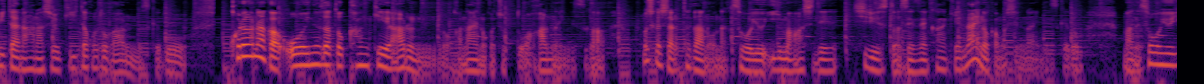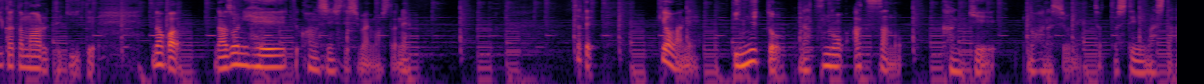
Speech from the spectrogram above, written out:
みたいな話を聞いたことがあるんですけどこれはなんか大犬座と関係あるのかないのかちょっとわかんないんですがもしかしたらただのなんかそういう言い回しでシリウスとは全然関係ないのかもしれないんですけどまあねそういう言い方もあるって聞いてなんか謎にへーって感心してしまいましたね。さて今日はね犬と夏の暑さの関係の話をねちょっとしてみました。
